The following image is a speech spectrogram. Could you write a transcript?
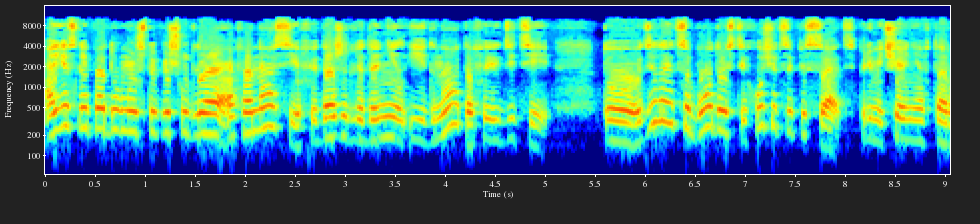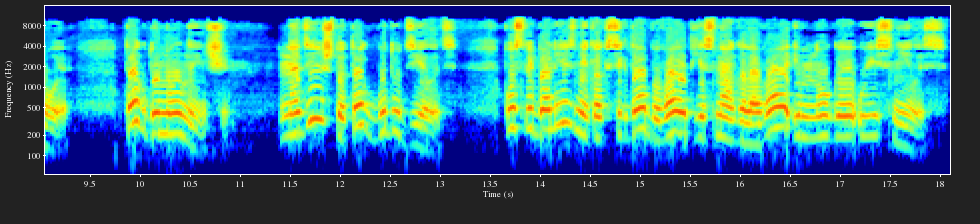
А если подумаю, что пишу для Афанасьев и даже для Данил и Игнатов и их детей, то делается бодрость и хочется писать. Примечание второе. Так думал нынче. Надеюсь, что так буду делать. После болезни, как всегда, бывает ясна голова и многое уяснилось.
